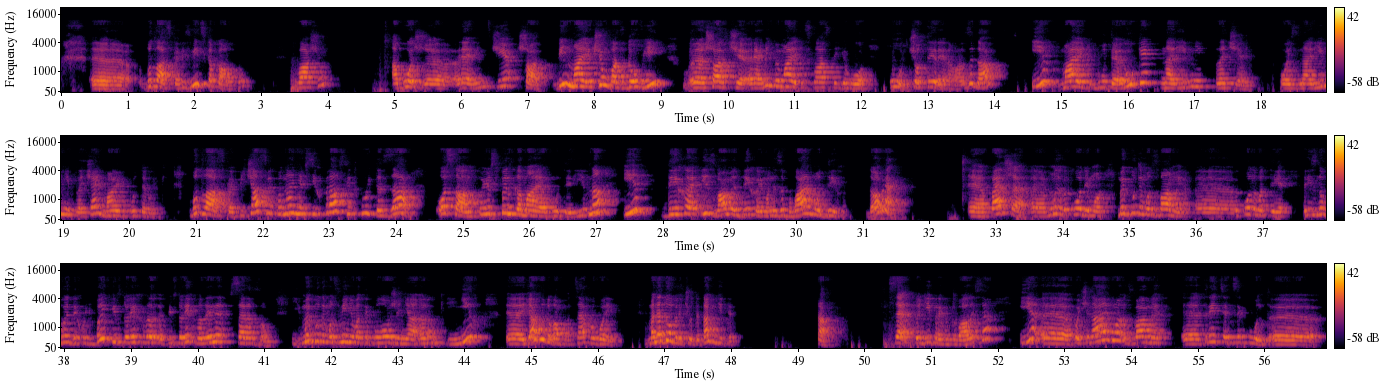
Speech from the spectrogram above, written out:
Е, будь ласка, візьміть скакалку вашу або ж е, ремінь чи шар. Він має, якщо у вас довгий е, шар чи ремінь, ви маєте скласти його у 4 рази, да? І мають бути руки на рівні плечей. Ось на рівні плечей мають бути руки. Будь ласка, під час виконання всіх вправ слідкуйте за осанкою. Спинка має бути рівна і дихає, і з вами дихаємо. Не забуваємо дихати. Добре? Е, Перше, е, ми виконуємо, ми будемо з вами е, виконувати різновиди ходьби півтори, хви- півтори хвилини все разом. Ми будемо змінювати положення рук і ніг. Е, Я буду вам про це говорити. Мене добре чути, так, діти? Так. Все, тоді приготувалися і е, починаємо з вами е, 30 секунд. Е,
